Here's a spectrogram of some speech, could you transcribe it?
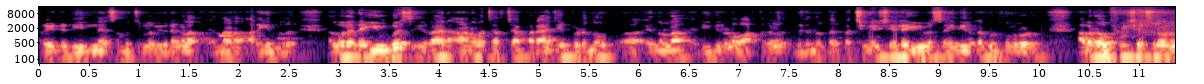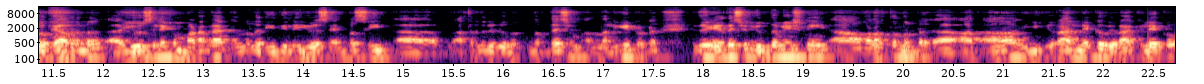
ട്രേഡ് ഡീലിനെ സംബന്ധിച്ചുള്ള വിവരങ്ങൾ എന്നാണ് അറിയുന്നത്. അതുപോലെ തന്നെ യു എസ് ഇറാൻ ആണവ ചർച്ച പരാജയപ്പെടുന്നു എന്നുള്ള രീതിയിലുള്ള വാർത്തകൾ വരുന്നുണ്ട്. പശ്ചിമേഷ്യയിലെ യു എസ് സൈനികരുടെ കുടുംബങ്ങളോടും അവരുടെ ഒഫീഷ്യൽസിനോടും ഒക്കെ അവിടുന്ന് യു എസിലേക്ക് മടങ്ങാൻ എന്നുള്ള രീതിയിൽ യു എസ് എംബസി അത്തരത്തിലൊരു നിർദ്ദേശം നൽകിയിട്ടുണ്ട്. ഇത് ഏകദേശം ഒരു യുദ്ധഭീഷണി വളർത്തുന്നുണ്ട്. ആ ഇറാനിലേക്കോ ഇറാഖിലേക്കോ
